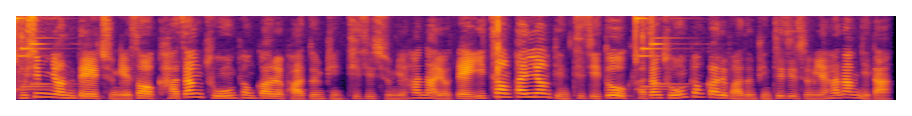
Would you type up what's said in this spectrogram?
90년대 중에서 가장 좋은 평가를 받은 빈티지 중에 하나요. 네, 2008년 빈티지도 가장 좋은 평가를 받은 빈티지 중에 하나입니다.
